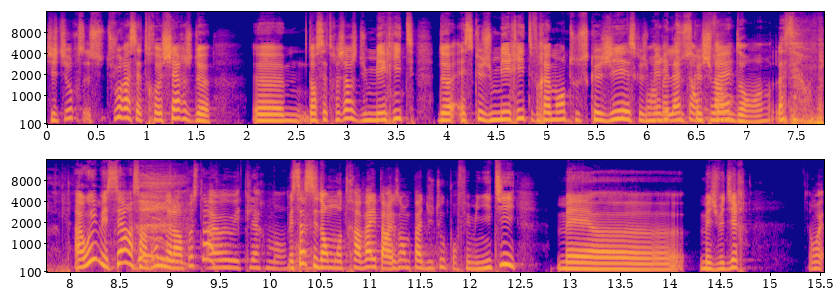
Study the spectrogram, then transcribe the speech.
J'ai toujours, je suis toujours à cette recherche de, euh, dans cette recherche du mérite, de est-ce que je mérite vraiment tout ce que j'ai, est-ce que je Ouais, mérite là, tout ce que je fais? dedans. hein. Là, en Ah oui, mais c'est un syndrome de l'imposteur. Ah oui, oui, clairement. Mais ça, c'est dans mon travail, par exemple, pas du tout pour Feminity. Mais, euh, mais je veux dire, Ouais.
